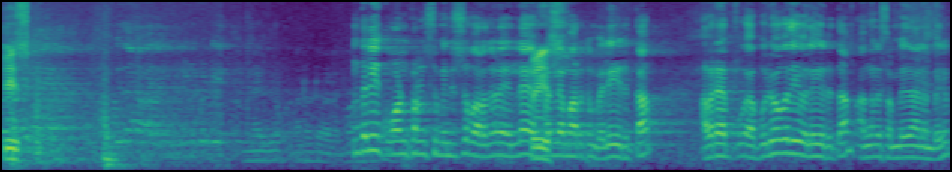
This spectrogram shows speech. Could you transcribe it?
പ്ലീസ് മന്ത്രി കോൺഫറൻസ് മിനിസ്റ്റർ പറഞ്ഞ എല്ലാ എം എൽ എമാർക്കും വിലയിരുത്താം. അവരെ പുരോഗതി വിലയിരുത്താം. അങ്ങനെ സംവിധാനം വരും.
